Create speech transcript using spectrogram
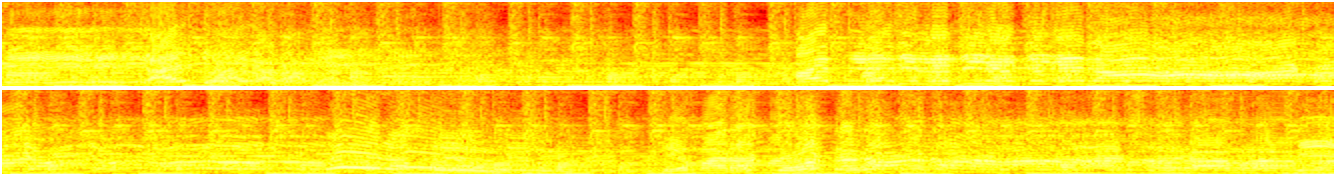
જય જાય ઢોલરા પી આ બિરજી લજિયા તમે રાખજો. એ મારા કોટના સોરામા જાય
